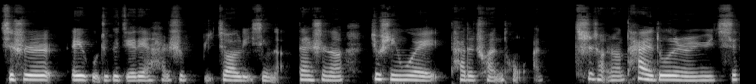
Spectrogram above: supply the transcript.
其实 A 股这个节点还是比较理性的，但是呢，就是因为它的传统啊。市场上太多的人预期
